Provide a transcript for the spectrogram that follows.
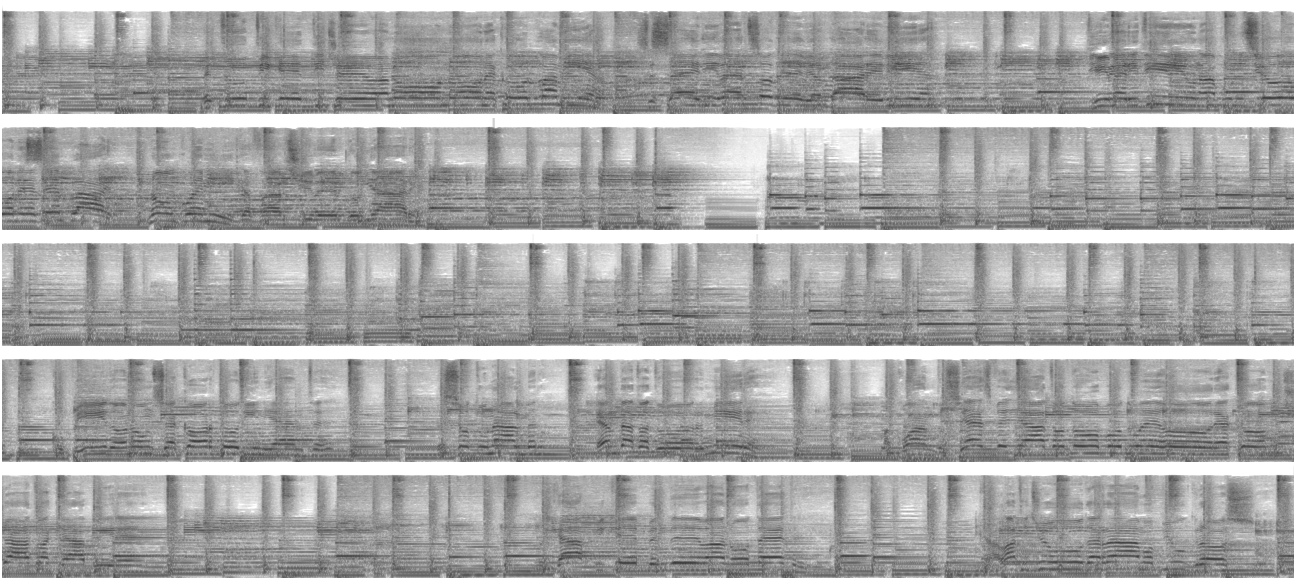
E tutti che dicevano non è colpa mia, se sei diverso devi andare via. Ti meriti una punizione esemplare, non puoi mica farci vergognare. Non si è accorto di niente, è sotto un albero è andato a dormire. Ma quando si è svegliato dopo due ore ha cominciato a capire. I capi che pendevano tetri, calati giù dal ramo più grosso.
